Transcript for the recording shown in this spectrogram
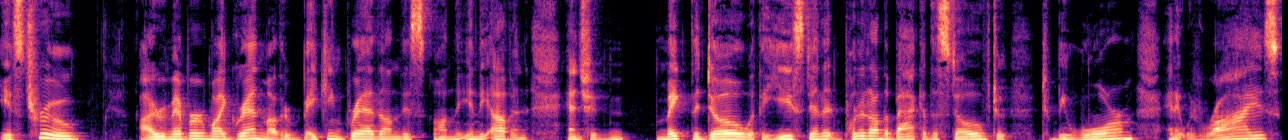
It's true. I remember my grandmother baking bread on this on the in the oven and should make the dough with the yeast in it and put it on the back of the stove to to be warm and it would rise.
